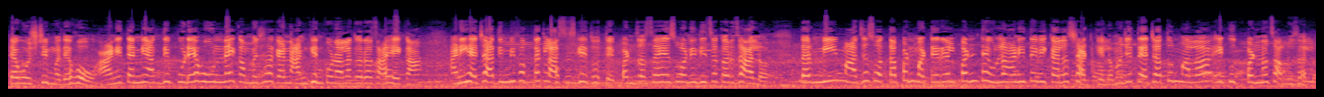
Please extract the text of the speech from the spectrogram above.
त्या गोष्टीमध्ये हो. आणि त्यांनी अगदी पुढे होऊन नाही का म्हणजे सगळ्यांना आणखीन कोणाला गरज आहे का? आणि ह्याच्या आधी मी फक्त क्लासेस घेत होते. पण जसं हे स्वनिधीचं कर्ज आलं तर मी माझं स्वतः पण मटेरियल पण ठेवलं आणि ते विकायला स्टार्ट केलं. म्हणजे त्याच्यातून मला एक उत्पन्न चालू झालं.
